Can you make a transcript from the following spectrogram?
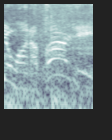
You wanna party,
